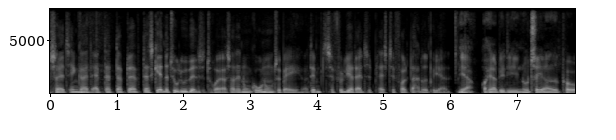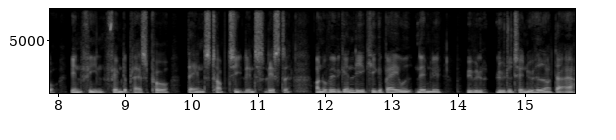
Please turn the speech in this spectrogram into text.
Så jeg tænker, at, at der, der, der, der sker en naturlig udvælgelse, tror jeg, og så er der nogle gode nogen tilbage. Og dem, selvfølgelig er der altid plads til folk, der har noget på hjertet. Ja, og her bliver de noteret på en fin femteplads på dagens top 10 liste. Og nu vil vi igen lige kigge bagud, nemlig vi vil lytte til nyheder, der er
